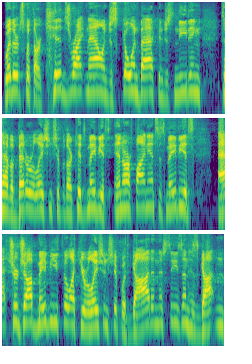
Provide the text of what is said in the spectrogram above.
whether it's with our kids right now and just going back and just needing to have a better relationship with our kids. Maybe it's in our finances, maybe it's at your job, maybe you feel like your relationship with God in this season has gotten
